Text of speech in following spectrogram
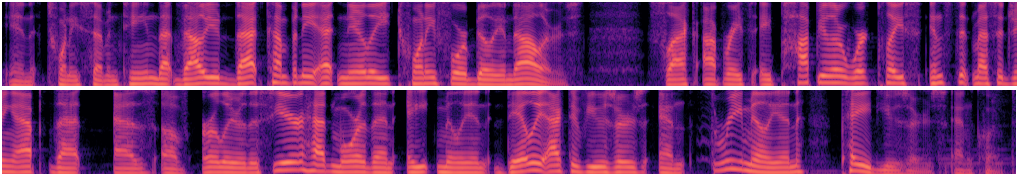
in 2017 that valued that company at nearly $24 billion. Slack operates a popular workplace instant messaging app that, as of earlier this year, had more than 8 million daily active users and 3 million paid users. End quote.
